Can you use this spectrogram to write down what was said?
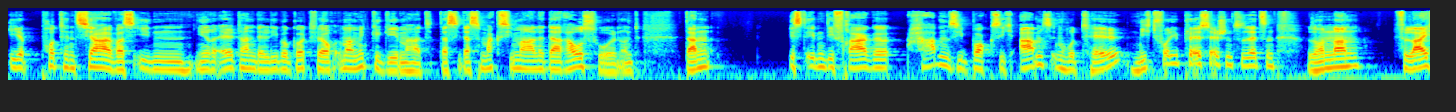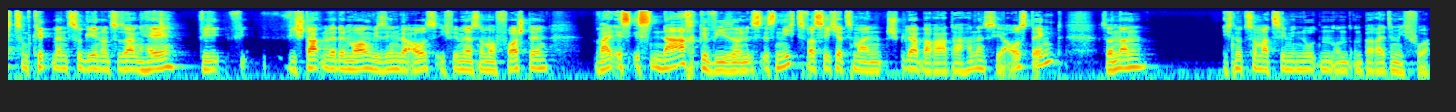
ihr Potenzial, was ihnen ihre Eltern, der liebe Gott, wer auch immer mitgegeben hat, dass sie das Maximale da rausholen. Und dann ist eben die Frage, haben Sie Bock, sich abends im Hotel nicht vor die Playstation zu setzen, sondern vielleicht zum Kidman zu gehen und zu sagen, hey, wie, wie, wie starten wir denn morgen, wie sehen wir aus? Ich will mir das nochmal vorstellen, weil es ist nachgewiesen und es ist nichts, was sich jetzt mein Spielerberater Hannes hier ausdenkt, sondern ich nutze nochmal zehn Minuten und, und bereite mich vor.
